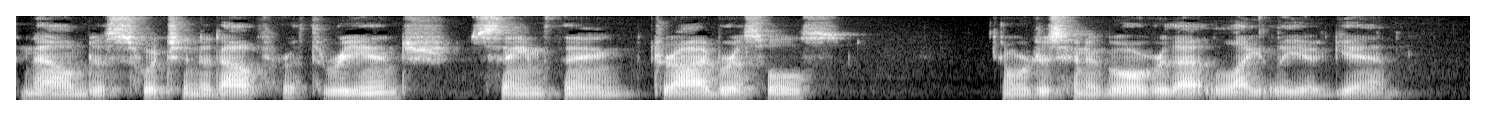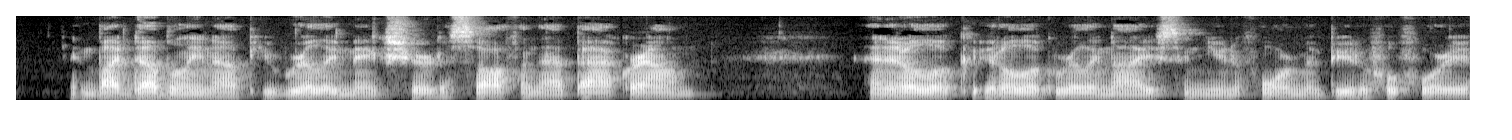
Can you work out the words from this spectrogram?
And now I'm just switching it out for a 3 inch, same thing, dry bristles, and we're just going to go over that lightly again. And by doubling up, you really make sure to soften that background and it'll look it'll look really nice and uniform and beautiful for you.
